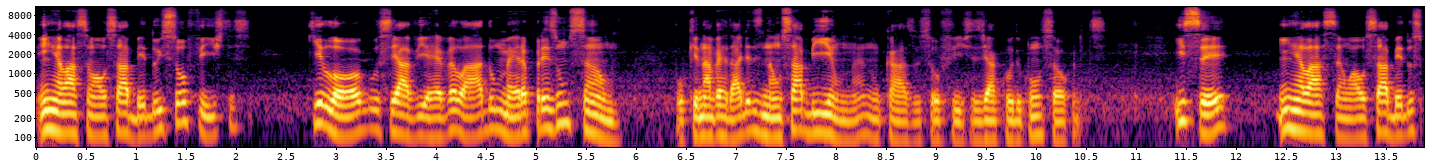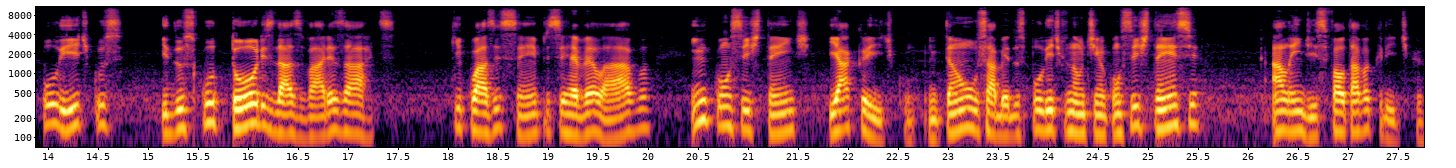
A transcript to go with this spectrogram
Em relação ao saber dos sofistas, que logo se havia revelado mera presunção, porque na verdade eles não sabiam, né, no caso, os sofistas, de acordo com Sócrates. E C. Em relação ao saber dos políticos e dos cultores das várias artes, que quase sempre se revelava inconsistente e acrítico. Então, o saber dos políticos não tinha consistência, além disso, faltava crítica.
